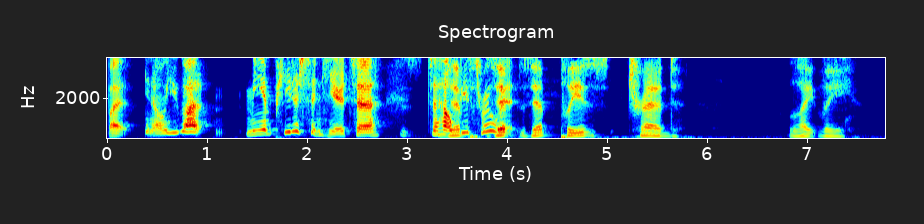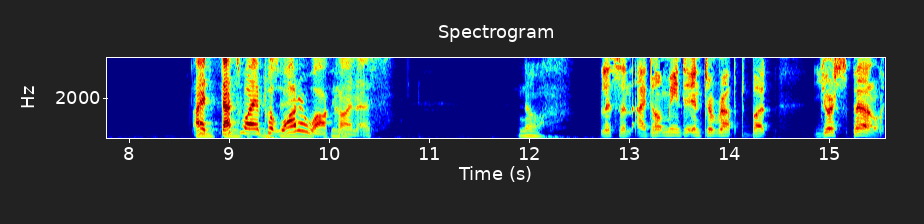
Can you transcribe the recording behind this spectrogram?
but you know, you got me and Peterson here to to help zip, you through zip, it. Zip, please tread lightly. I, that's why I that you're put water saying, walk on us. No, Listen, I don't mean to interrupt, but your spell,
